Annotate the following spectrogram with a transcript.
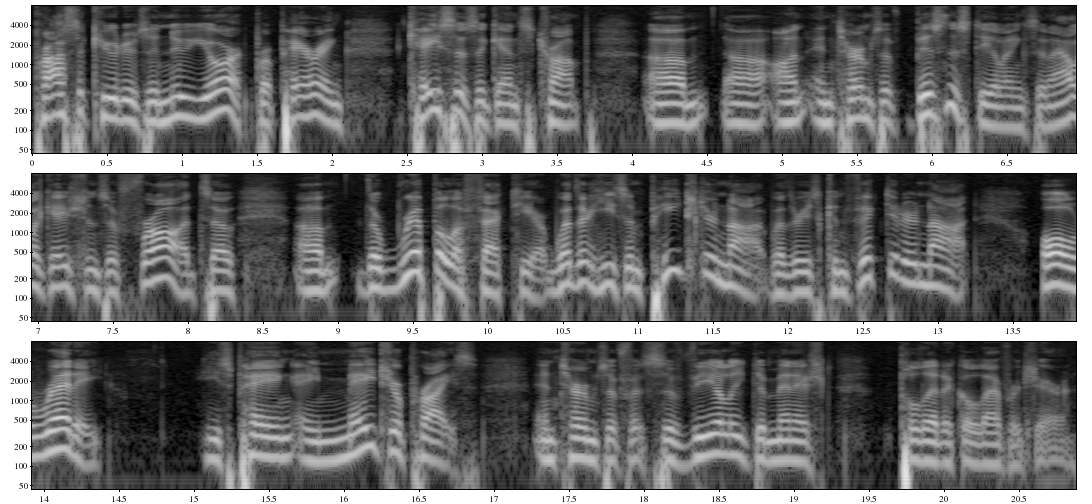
prosecutors in New York preparing cases against Trump um, uh, on in terms of business dealings and allegations of fraud. So um, the ripple effect here, whether he's impeached or not, whether he's convicted or not, already he's paying a major price in terms of a severely diminished political leverage, Aaron.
